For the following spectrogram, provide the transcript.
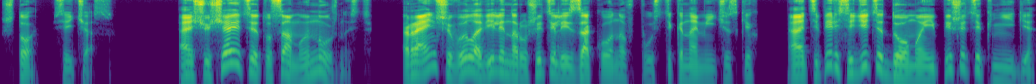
Что сейчас? Ощущаете эту самую нужность? Раньше вы ловили нарушителей законов, пусть экономических, а теперь сидите дома и пишете книги.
